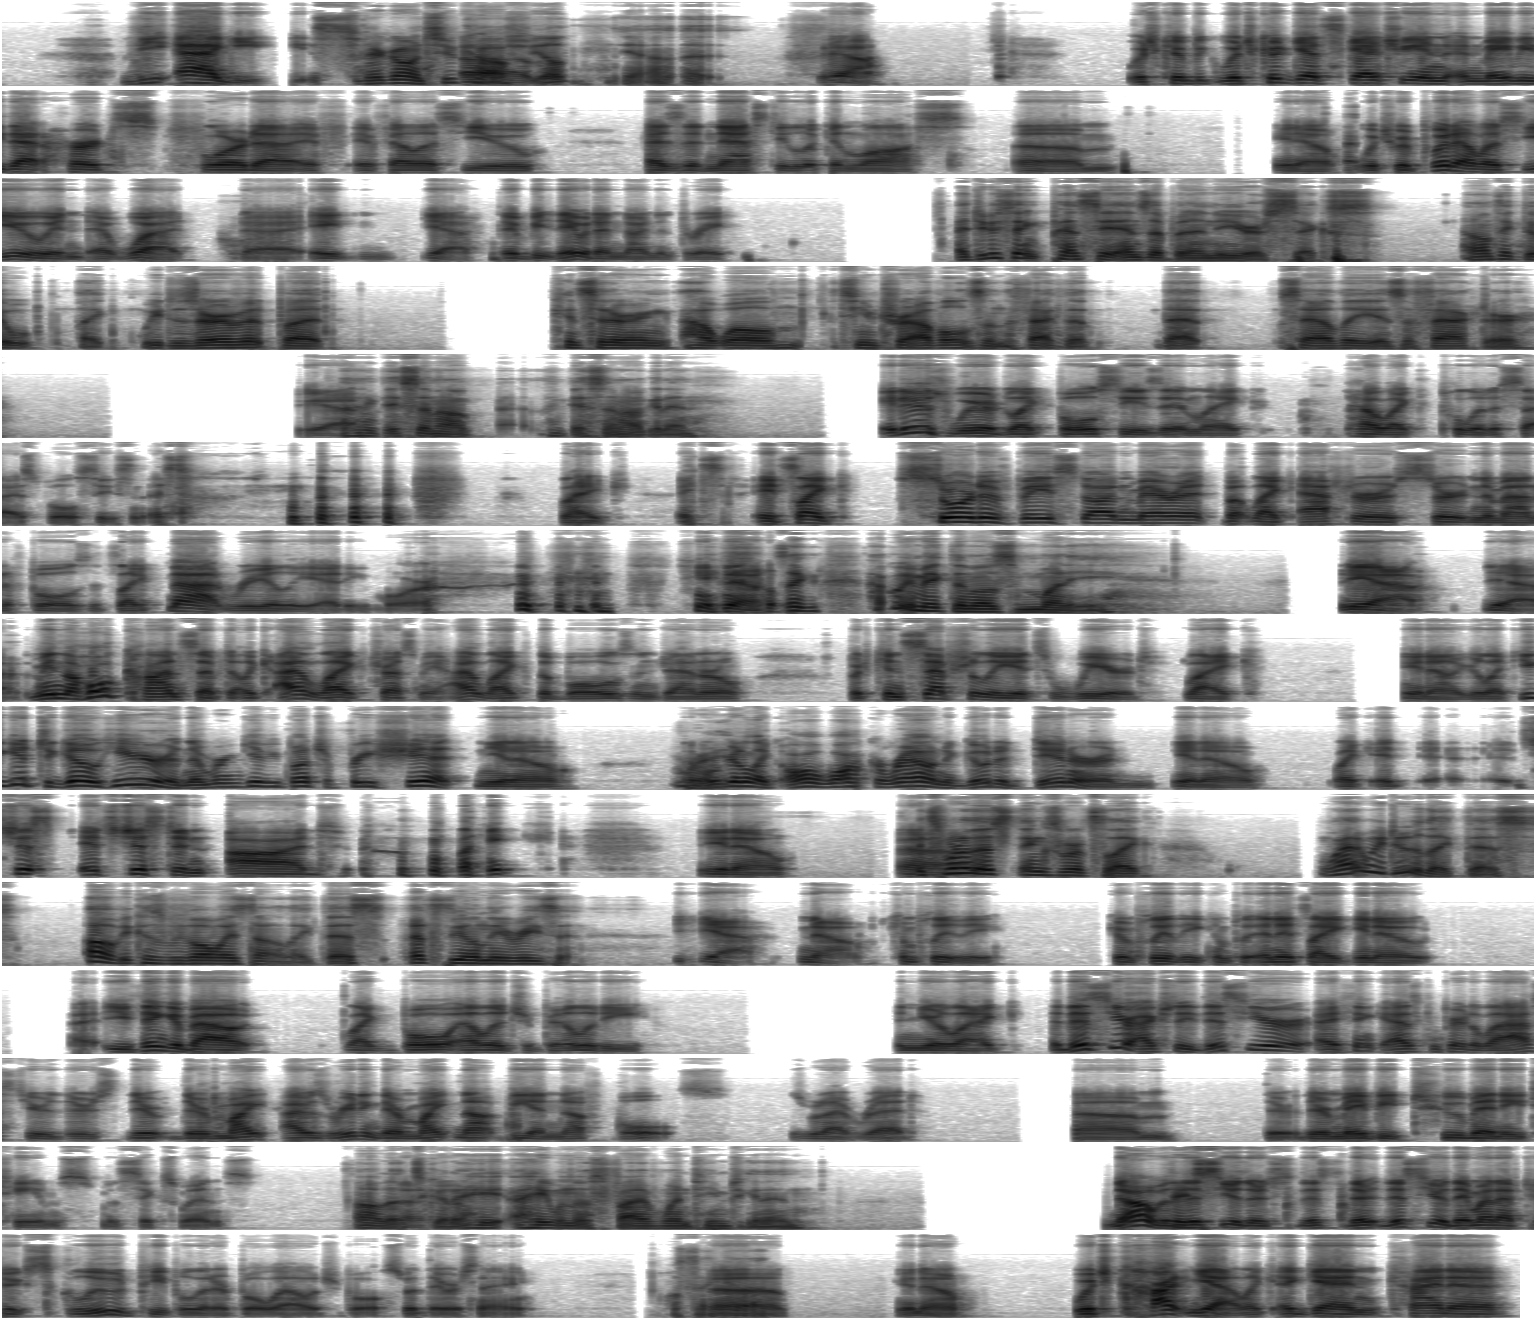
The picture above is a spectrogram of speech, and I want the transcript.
the Aggies. They're going to Kyle um, Field. Yeah. Yeah which could be, which could get sketchy and, and maybe that hurts Florida if if LSU has a nasty looking loss. Um, you know, which would put LSU in at what uh, eight? Yeah, they'd be they would end nine and three. I do think Penn State ends up in a New Year's six. I don't think that like we deserve it, but considering how well the team travels and the fact that that sadly is a factor, yeah, I think they somehow I think they somehow get in. It is weird, like bowl season, like how like politicized bowl season is. like it's it's like sort of based on merit, but like after a certain amount of bowls, it's like not really anymore. you know, it's like how can we make the most money? Yeah, yeah. I mean, the whole concept, like I like, trust me, I like the bowls in general, but conceptually, it's weird. Like, you know, you're like, you get to go here, and then we're gonna give you a bunch of free shit. You know, right. we're gonna like all walk around and go to dinner, and you know, like it it's just it's just an odd like you know uh, it's one of uh, those things where it's like why do we do it like this oh because we've always done it like this that's the only reason yeah no completely completely complete and it's like you know uh, you think about like bowl eligibility, and you're like this year. Actually, this year I think as compared to last year, there's there there might I was reading there might not be enough bowls. Is what I read. Um, there there may be too many teams with six wins. Oh, that's good. I Uh-huh. hate I hate when those five win teams get in. No, but this year there's this this year they might have to exclude people that are bowl eligible. is what they were saying. Well, thank God. You know, which kind yeah, like again, kind of.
